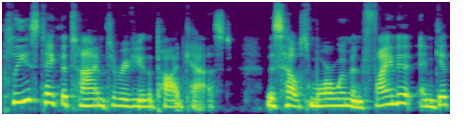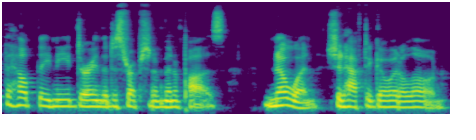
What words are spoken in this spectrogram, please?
please take the time to review the podcast. This helps more women find it and get the help they need during the disruption of menopause. No one should have to go it alone.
